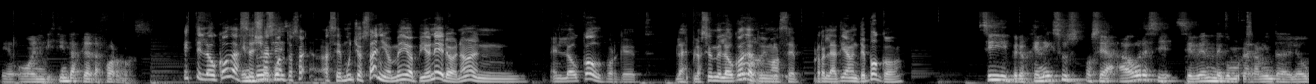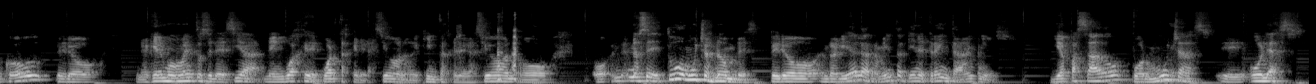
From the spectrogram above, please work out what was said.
eh, o en distintas plataformas. Este low code hace ya cuántos hace muchos años, medio pionero, ¿no? En, low code, porque la explosión de low code la tuvimos hace relativamente poco. Sí, pero Genexus, o sea, ahora se, se vende como una herramienta de low code, pero en aquel momento se le decía lenguaje de cuarta generación o de quinta generación, o, no sé, tuvo muchos nombres, pero en realidad la herramienta tiene 30 años y ha pasado por muchas eh, olas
